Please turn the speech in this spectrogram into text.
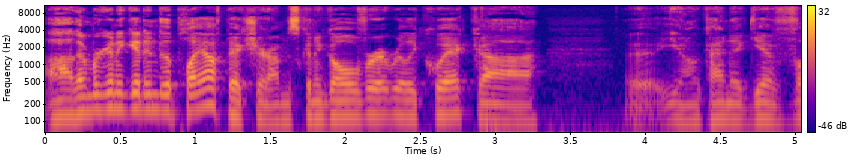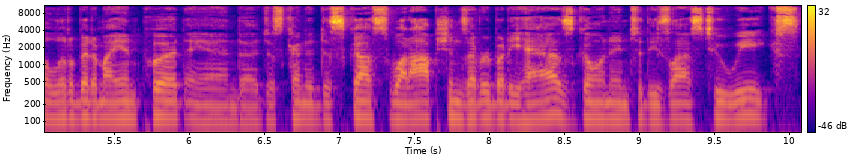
Uh, then we're going to get into the playoff picture. I'm just going to go over it really quick. Uh, uh, you know, kind of give a little bit of my input and uh, just kind of discuss what options everybody has going into these last two weeks.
